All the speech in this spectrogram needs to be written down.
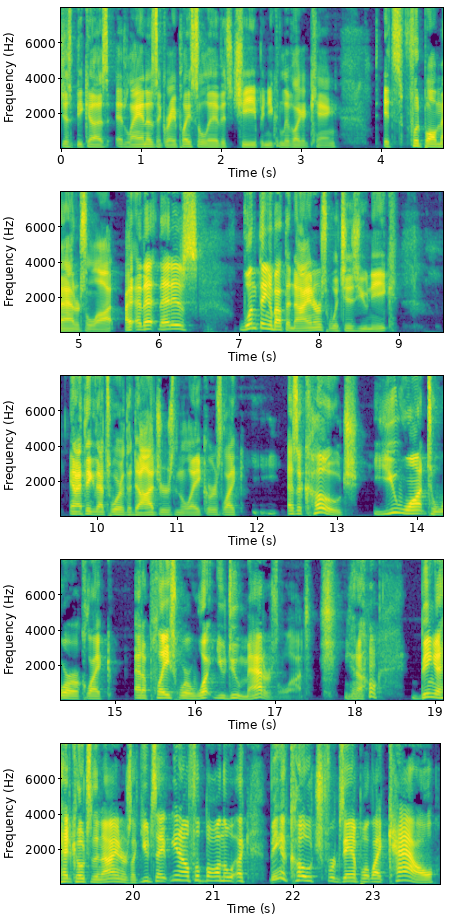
just because Atlanta's a great place to live. It's cheap and you can live like a king. It's football matters a lot. I- that that is one thing about the Niners, which is unique, and I think that's where the Dodgers and the Lakers, like as a coach, you want to work like at a place where what you do matters a lot. You know, being a head coach of the Niners, like you'd say, you know, football on the like being a coach, for example, like Cal.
